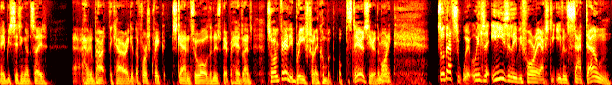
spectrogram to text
maybe sitting outside, uh, having parked the car. I get the first quick scan through all the newspaper headlines. So I'm fairly brief when I come up, the stairs here in the morning. So that's we'll say easily before I actually even sat down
